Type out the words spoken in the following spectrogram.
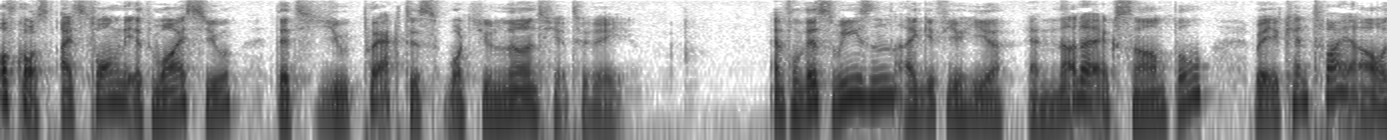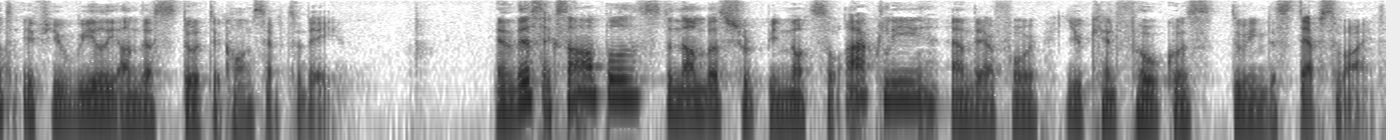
Of course, I strongly advise you that you practice what you learned here today. And for this reason, I give you here another example where you can try out if you really understood the concept today. In this example, the numbers should be not so ugly and therefore you can focus doing the steps right.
